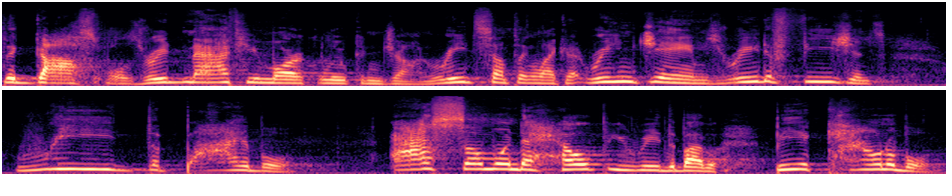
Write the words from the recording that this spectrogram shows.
the Gospels, read Matthew, Mark, Luke, and John. Read something like that. Read James, read Ephesians. Read the Bible. Ask someone to help you read the Bible. Be accountable.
